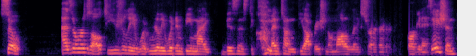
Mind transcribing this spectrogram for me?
So as a result, usually it would really wouldn't be my business to comment on the operational model of an external organization,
